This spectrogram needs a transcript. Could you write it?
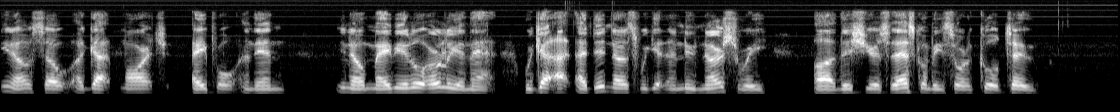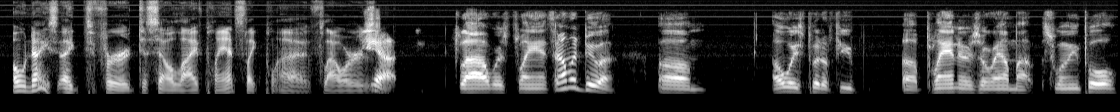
you know. So I got March, April, and then, you know, maybe a little earlier than that. We got. I, I did notice we're getting a new nursery uh, this year, so that's going to be sort of cool too. Oh, nice. Like for to sell live plants, like uh, flowers. Yeah, flowers, plants. I'm gonna do a. Um, I always put a few uh, planters around my swimming pool.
